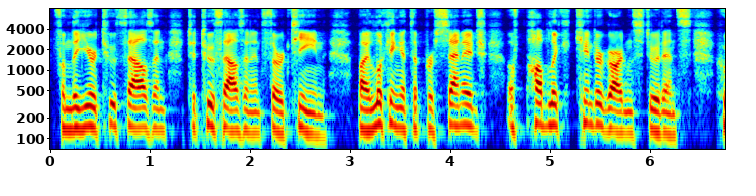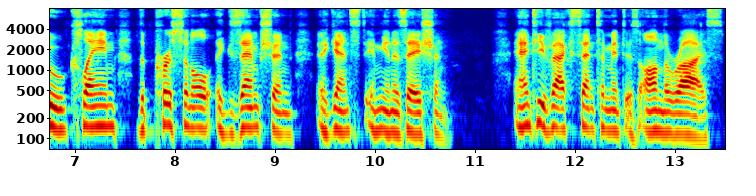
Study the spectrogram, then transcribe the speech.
from the year 2000 to 2013 by looking at the percentage of public kindergarten students who claim the personal exemption against immunization anti vax sentiment is on the rise.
